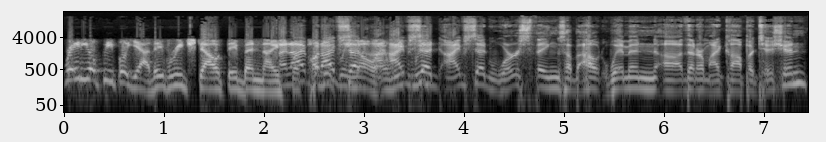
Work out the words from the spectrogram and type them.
radio people, yeah, they've reached out, they've been nice, And but I, but I've publicly, said no. And I've we- said I've said worse things about women uh, that are my competition,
